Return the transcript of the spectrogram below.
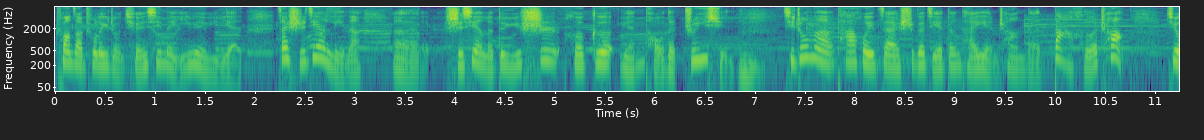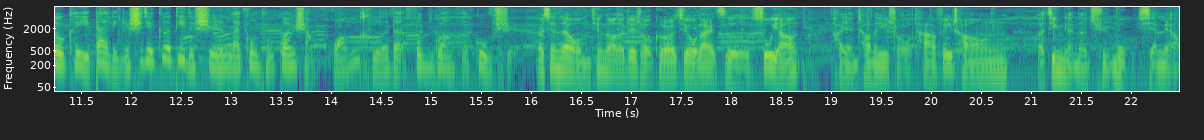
创造出了一种全新的音乐语言。在实践里呢，呃，实。现了对于诗和歌源头的追寻，嗯，其中呢，他会在诗歌节登台演唱的大合唱，就可以带领着世界各地的诗人来共同观赏黄河的风光和故事。而现在我们听到的这首歌就来自苏阳，他演唱的一首他非常呃经典的曲目《贤良》。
